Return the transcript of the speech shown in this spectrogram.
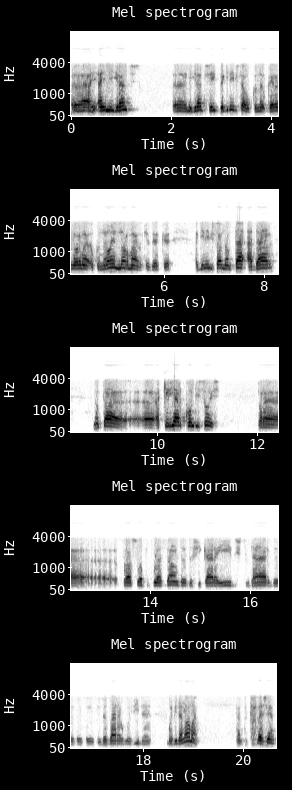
uh, a, a, imigrantes, uh, imigrantes saídos da Guiné-Bissau, o que, não, que era normal, o que não é normal, quer dizer que a Guiné-Bissau não está a dar, não está a, a criar condições para, para a sua população de, de ficar aí, de estudar, de, de, de, levar uma vida, uma vida normal. Portanto, toda a gente,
